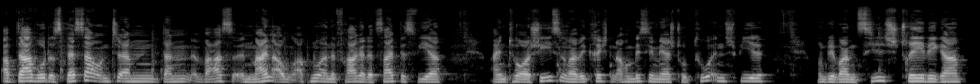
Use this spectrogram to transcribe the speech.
Ab da wurde es besser und ähm, dann war es in meinen Augen auch nur eine Frage der Zeit, bis wir ein Tor schießen, weil wir kriegten auch ein bisschen mehr Struktur ins Spiel und wir waren zielstrebiger,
